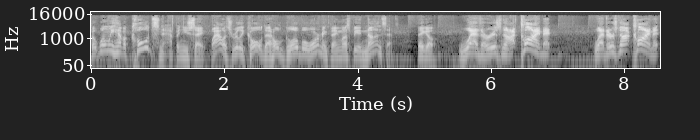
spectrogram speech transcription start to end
But when we have a cold snap and you say, wow, it's really cold, that whole global warming thing must be nonsense. They go, weather is not climate. Weather's not climate.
